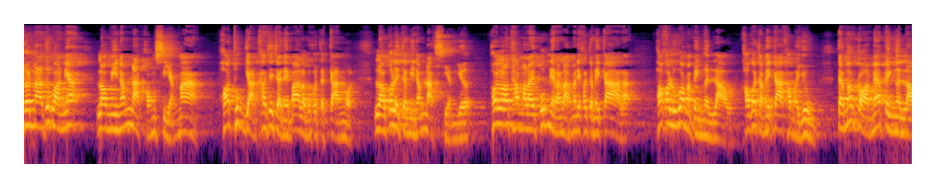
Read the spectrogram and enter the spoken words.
จนมาทุกวันเนี้ยเรามีน้ำหนักของเสียงมาก เพราะทุกอย่างค่าใช้จ่ายในบ้านเราเป็นคนจัดการหมด เราก็เลยจะมีน้ำหนักเสียงเยอะ พอเราทำอะไรปุ๊บเนี่ยหลังๆมันเนี่ยเขาจะไม่กล้าแล้วเพราะเขารู้ว่ามันเป็นเงินเราเขาก็จะไม่กล้าเข้ามายุ่ง แต่เมื่อก่อนแม้เป็นเงินเรา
